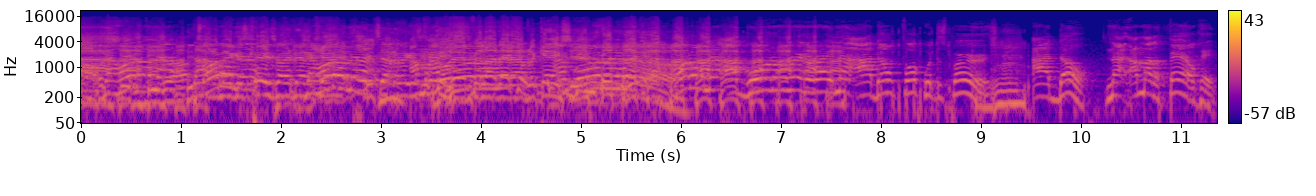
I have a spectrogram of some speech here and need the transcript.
oh, now. He's trying to make his case right now. Now, hold gonna. Go ahead and fill out that application. Hold on now. I'm going on record right now. I don't fuck with the Spurs. Mm-hmm. I don't. Not, I'm not a fan. Okay.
